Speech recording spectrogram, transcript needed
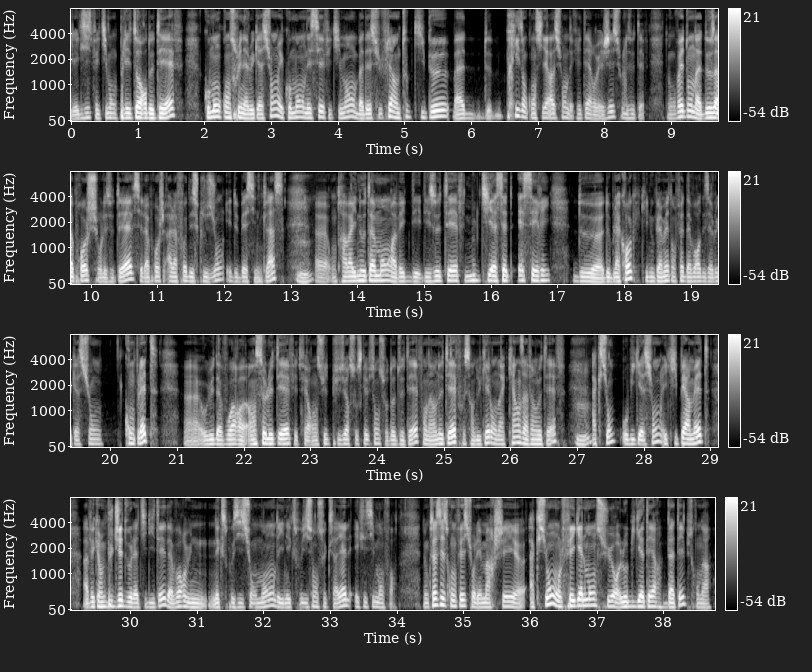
il existe effectivement pléthore d'ETF. Comment on construit une allocation et comment on essaie effectivement bah, d'insuffler un tout petit peu bah, de prise en considération des critères ESG sur les ETF. Donc en fait, on a deux approches sur les ETF. C'est l'approche à la fois d'exclusion et de best in class. Mmh. Euh, on travaille notamment avec des, ETF multi-assets SRI de, euh, de BlackRock qui nous permettent en fait d'avoir des allocations complète. Euh, au lieu d'avoir un seul ETF et de faire ensuite plusieurs souscriptions sur d'autres ETF, on a un ETF au sein duquel on a 15 à 20 ETF, actions, obligations, et qui permettent, avec un budget de volatilité, d'avoir une, exposition au monde et une exposition sectorielle excessivement forte. Donc ça, c'est ce qu'on fait sur les marchés euh, actions. On le fait également sur l'obligataire daté, puisqu'on a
